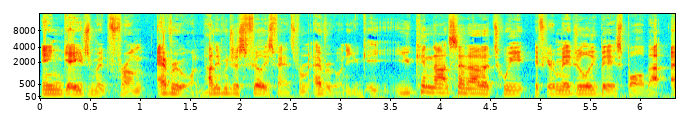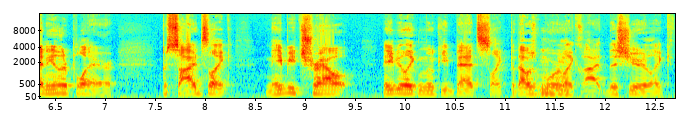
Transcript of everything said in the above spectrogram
engagement from everyone, not even just Phillies fans, from everyone. You you cannot send out a tweet if you're Major League Baseball about any other player besides like maybe Trout, maybe like Mookie Betts, like but that was more like this year like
